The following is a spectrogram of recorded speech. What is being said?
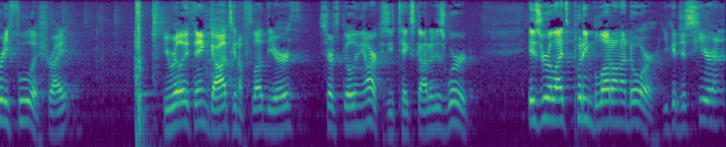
Pretty foolish, right? You really think God's going to flood the earth? He starts building the ark because he takes God at his word. Israelites putting blood on a door. You could just hear an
